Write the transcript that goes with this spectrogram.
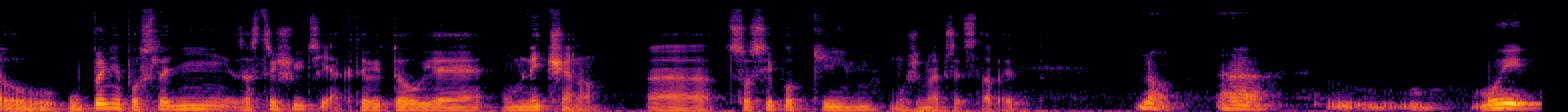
Tou úplně poslední zastřešující aktivitou je Omnichannel. Eh, co si pod tím můžeme představit? No, uh, můj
